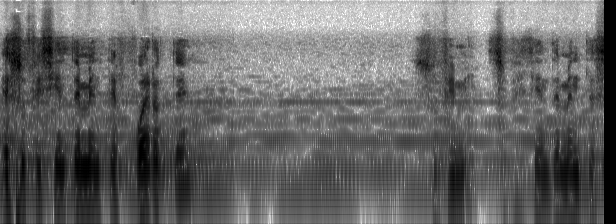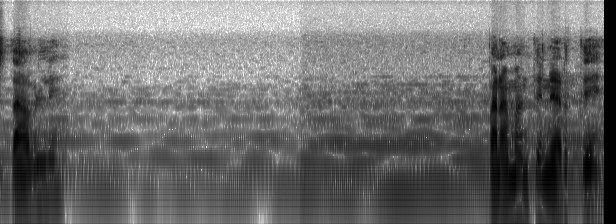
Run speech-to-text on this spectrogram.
es suficientemente fuerte, suficientemente estable para mantenerte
